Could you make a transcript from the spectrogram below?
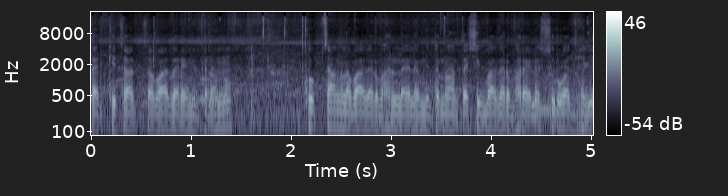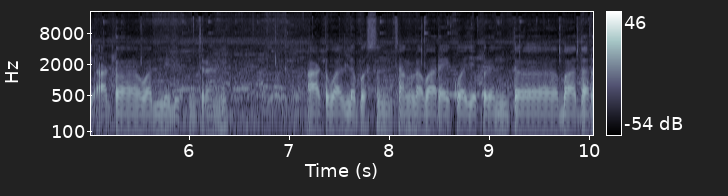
तारखेचा आजचा बाजार आहे मित्रांनो. खूप चांगला बाजार भरला मित्रांनो. आताशी बाजार भरायला सुरुवात झाली. आठ वाजलेली आहेत मित्रांनो. आठ वाजल्यापासून चांगला बारा एक वाजेपर्यंत बाजार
